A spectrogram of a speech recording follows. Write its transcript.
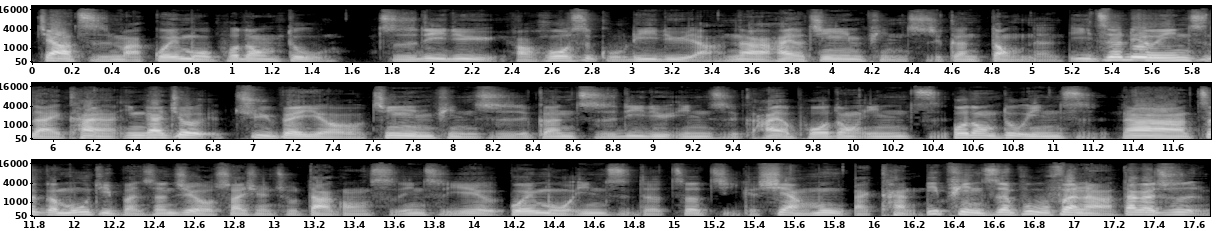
价值嘛，规模、波动度。值利率啊，或是股利率啊，那还有经营品质跟动能。以这六因子来看，应该就具备有经营品质跟值利率因子，还有波动因子、波动度因子。那这个母体本身就有筛选出大公司，因此也有规模因子的这几个项目来看。以品质的部分啊，大概就是。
